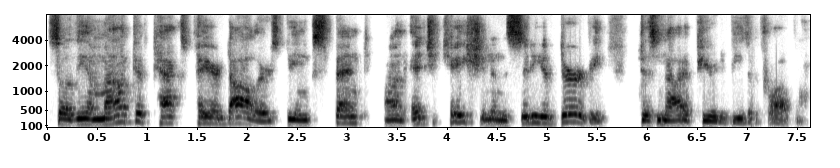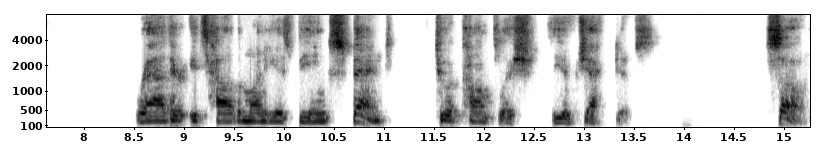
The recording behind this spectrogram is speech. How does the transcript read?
So the amount of taxpayer dollars being spent on education in the city of Derby does not appear to be the problem. Rather, it's how the money is being spent to accomplish the objectives. So,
